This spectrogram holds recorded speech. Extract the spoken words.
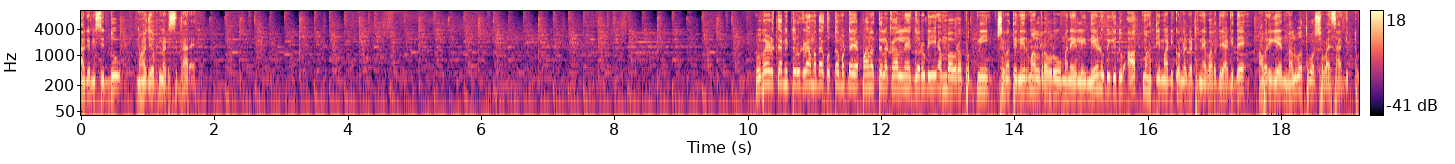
ಆಗಮಿಸಿದ್ದು ಮಹಜರು ನಡೆಸಿದ್ದಾರೆ. ಉಬೆಡ್ ಮಿತ್ತೂರು ಗ್ರಾಮದ ಗುತ್ತಮಟ್ಟೆಯ ಪಾನತಿಲ ಕಾಲನೆ ಗರುಡಿ ಎಂಬವರ ಪತ್ನಿ ಶ್ರೀಮತಿ ನಿರ್ಮಲ್ ರವರು ಮನೆಯಲ್ಲಿ ನೇಣು ಬಿಗಿದು ಆತ್ಮಹತ್ಯೆ ಮಾಡಿಕೊಂಡ ಘಟನೆ ವರದಿಯಾಗಿದೆ. ಅವರಿಗೆ ನಲವತ್ತು ವರ್ಷ ವಯಸ್ಸಾಗಿತ್ತು.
